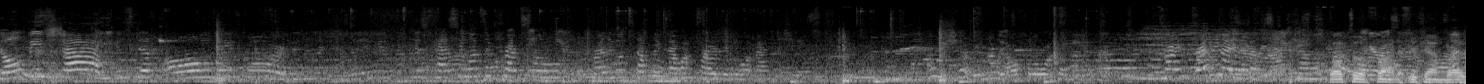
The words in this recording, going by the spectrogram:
Don't be shy. You can step all the way forward. Because Cassie wants a pretzel, Riley wants something. I want fries, and you want mac and cheese. Go up to the front if you can, bud.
